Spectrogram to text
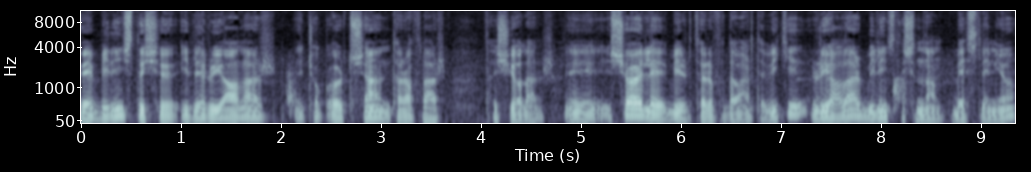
ve bilinç dışı ile rüyalar e, çok örtüşen taraflar taşıyorlar. E, şöyle bir tarafı da var tabii ki rüyalar bilinç dışından besleniyor.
